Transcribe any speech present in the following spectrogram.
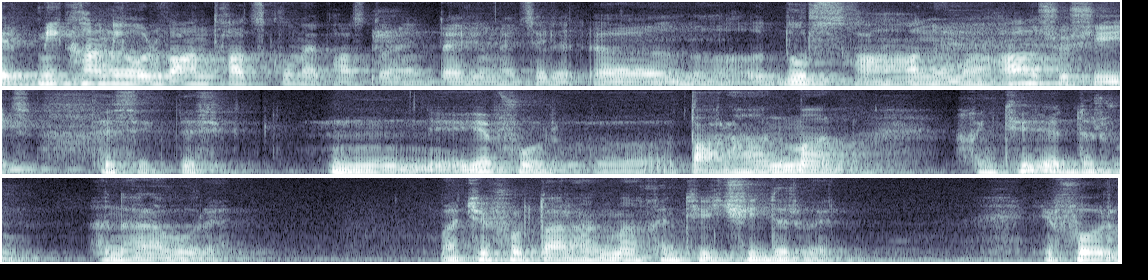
երբ մի քանի օրվա ընթացքում է փաստորեն տեղի ունեցել դուրս հանումը, հա, Շուշիից։ Տեսեք, տեսեք։ Երբ որ տարհանման խնդիր է դրվում, հնարավոր է բայց երբ որ տարհանման խնդիր չի դրվել, երբ որ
